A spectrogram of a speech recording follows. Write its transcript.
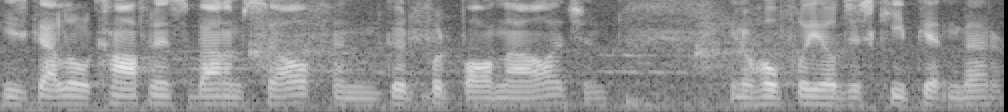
he's got a little confidence about himself and good football knowledge, and you know, hopefully he'll just keep getting better.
